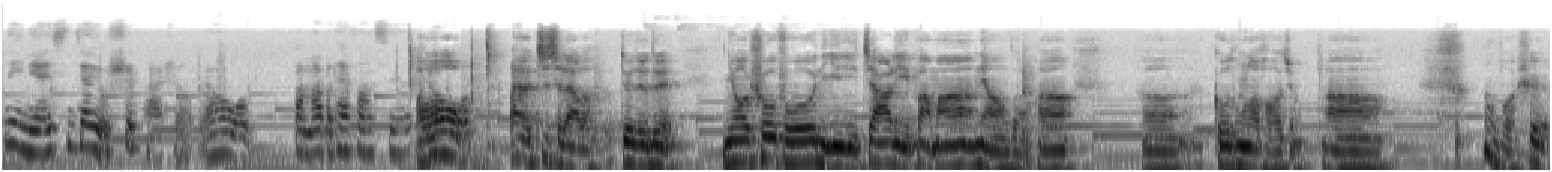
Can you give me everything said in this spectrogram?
那年新疆有事发生，然后我。爸妈不太放心哦，哎呀，记起来了，对对对，你要说服你家里爸妈那样子，好像，嗯，沟通了好久啊。那我是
